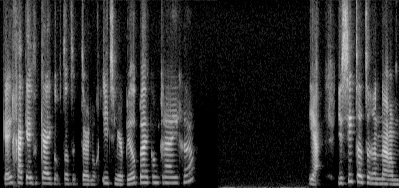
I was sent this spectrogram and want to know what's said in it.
Oké, ga ik even kijken of dat ik daar nog iets meer beeld bij kan krijgen. Ja, je ziet dat er een. ehm,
